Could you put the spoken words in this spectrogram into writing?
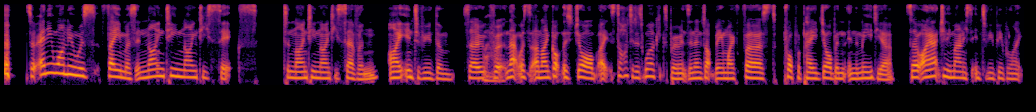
so anyone who was famous in 1996 to 1997, I interviewed them. So Wow. and that was, and I got this job. It started as work experience and ended up being my first proper paid job in, in the media. So I actually managed to interview people like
